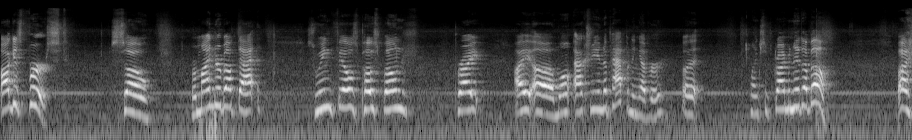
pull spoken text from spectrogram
August 1st. So, reminder about that. Swing fails postponed. Pri- I uh, won't actually end up happening ever. But like, subscribe, and hit that bell. Bye.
